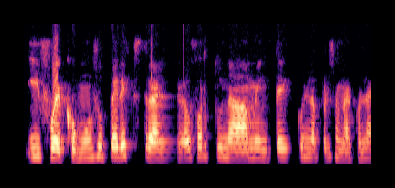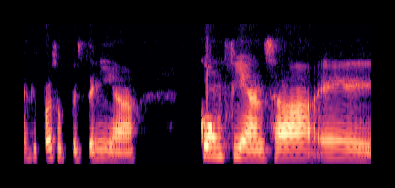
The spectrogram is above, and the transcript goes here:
y fue como súper extraño. Afortunadamente con la persona con la que pasó pues tenía confianza eh,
